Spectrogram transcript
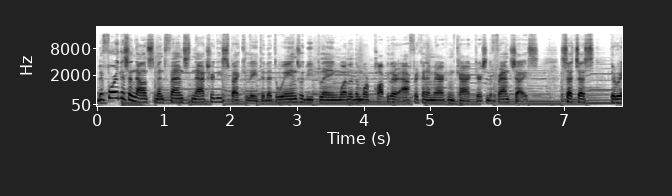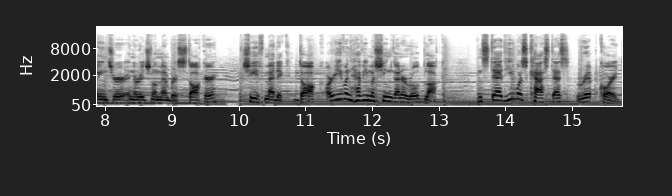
Before this announcement, fans naturally speculated that Wayans would be playing one of the more popular African American characters in the franchise, such as the Ranger and original member Stalker, Chief Medic Doc, or even Heavy Machine Gunner Roadblock. Instead, he was cast as Ripcord,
